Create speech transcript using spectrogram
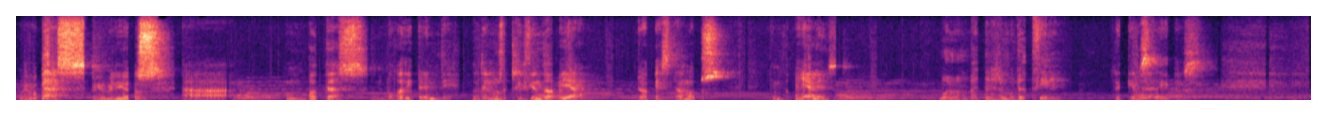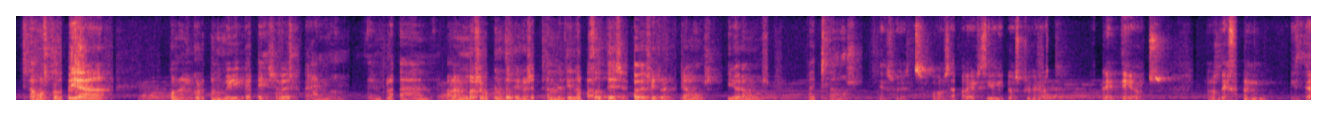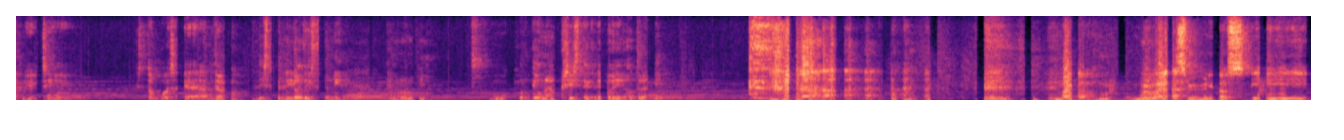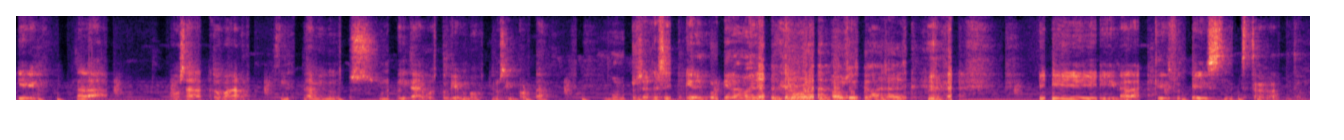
Muy buenas, bienvenidos a un podcast un poco diferente. No tenemos descripción todavía. Creo que estamos en pañales. Bueno, en pañales es mucho decir. ¿eh? Recién salidos. Estamos todavía con el cordón umbilical ahí, ¿sabes? Cagando. En plan, ahora mismo es el momento que nos están metiendo el azote ese para ver si respiramos y lloramos. Ahí estamos. Eso es. Vamos a ver si los primeros aleteos nos dejan discernir si esto puede salir adelante o no. Discernir o discernir, que no es lo mismo. Uh, Porque una no existe, creo, y la otra sí. Bueno, muy buenas, bienvenidos. Y nada, vamos a tomar 50 minutos, una vida de vuestro tiempo, si nos importa. Bueno, pues seré si quieren, porque la mayoría de la gente luego le da pausa y se va, ¿sabes? Y nada, que disfrutéis de este ratito.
